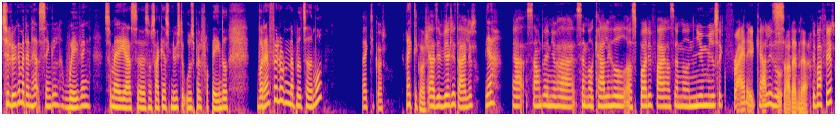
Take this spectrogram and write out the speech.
Tillykke med den her single, Waving, som er jeres, øh, som sagt, jeres nyeste udspil fra bandet. Hvordan føler du, den er blevet taget imod? Rigtig godt. Rigtig godt. Ja, det er virkelig dejligt. Ja. Ja, Soundvenue har sendt noget kærlighed, og Spotify har sendt noget New Music Friday kærlighed. Sådan der. Det bare fedt.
